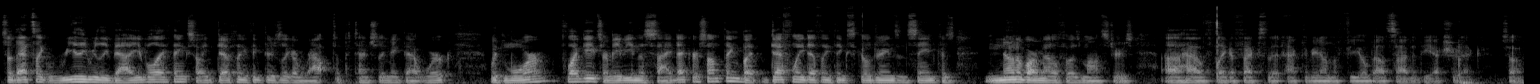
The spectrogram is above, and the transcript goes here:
So that's like really, really valuable, I think. So I definitely think there's like a route to potentially make that work with more floodgates or maybe in the side deck or something, but definitely, definitely think skill drain's insane because none of our Metal Foes monsters uh, have like effects that activate on the field outside of the extra deck. So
